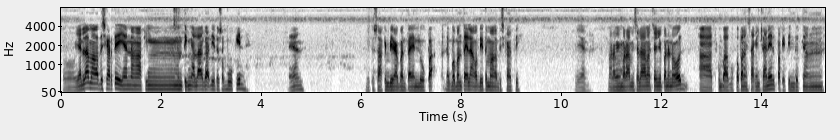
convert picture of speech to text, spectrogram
So, yan lang mga kadiskarte. Yan ang aking munting alaga dito sa bukid. Ayan. Dito sa aking binabantayan lupa. Nagbabantay lang ako dito mga kadiskarte. Ayan. Maraming maraming salamat sa inyong panonood. At kung bago ka pa lang sa akin channel, pakipindot ng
